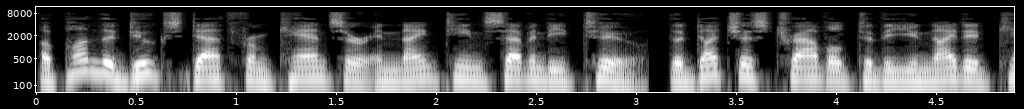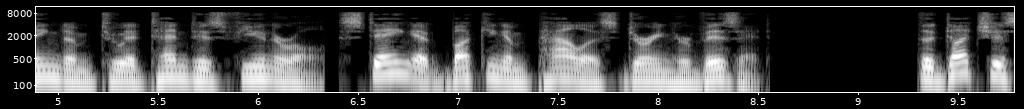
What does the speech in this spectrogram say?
Upon the Duke's death from cancer in 1972, the Duchess travelled to the United Kingdom to attend his funeral, staying at Buckingham Palace during her visit. The Duchess,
